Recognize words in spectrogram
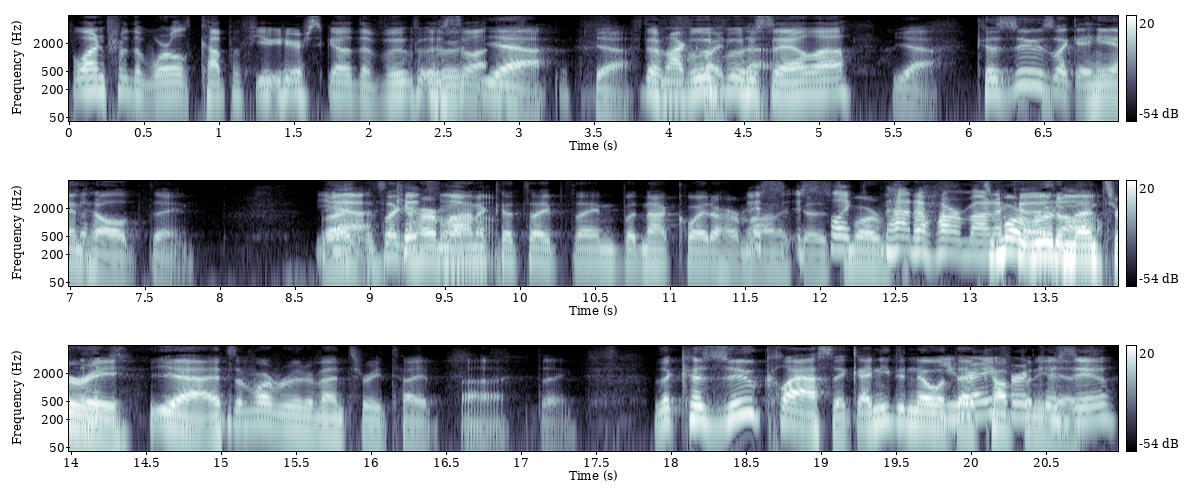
one from the World Cup a few years ago? The vuvuzela. yeah, yeah, The not vuvuzela. Yeah, kazoo's like a handheld thing. Right? Yeah, it's like a harmonica type thing, but not quite a It's, harmonica. it's like more, not a harmonica. it's harmonica. more at all. rudimentary. yeah, it's a more rudimentary type uh, thing. The Kazoo Classic. I need to know what you that ready company for is. kazoo?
